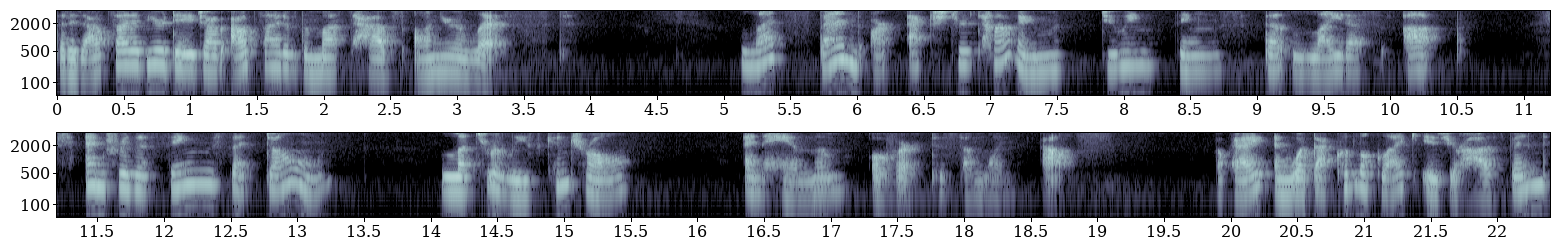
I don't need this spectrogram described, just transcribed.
that is outside of your day job, outside of the must haves on your list, let's spend our extra time doing things that light us up and for the things that don't, let's release control and hand them over to someone else. Okay? And what that could look like is your husband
